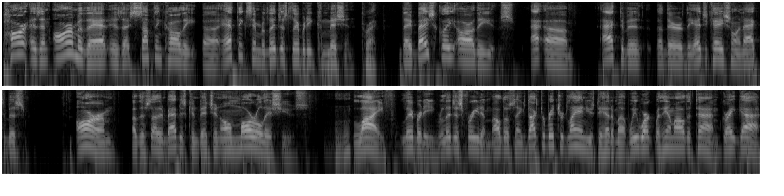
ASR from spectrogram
part, as an arm of that, is a, something called the uh, Ethics and Religious Liberty Commission. Correct. They basically are the uh, activist. They're the educational and activist arm of the Southern Baptist Convention on moral issues, mm-hmm. life, liberty, religious freedom, all those things. Dr. Richard Land used to head them up. We worked with him all the time. Great guy.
